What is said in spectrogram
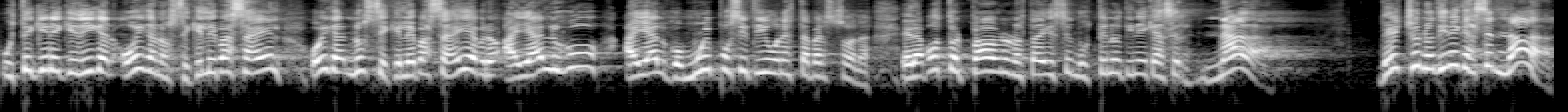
¿Usted quiere que digan, oiga, no sé qué le pasa a él? Oiga, no sé qué le pasa a ella, pero hay algo, hay algo muy positivo en esta persona. El apóstol Pablo nos está diciendo, usted no tiene que hacer nada. De hecho, no tiene que hacer nada.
